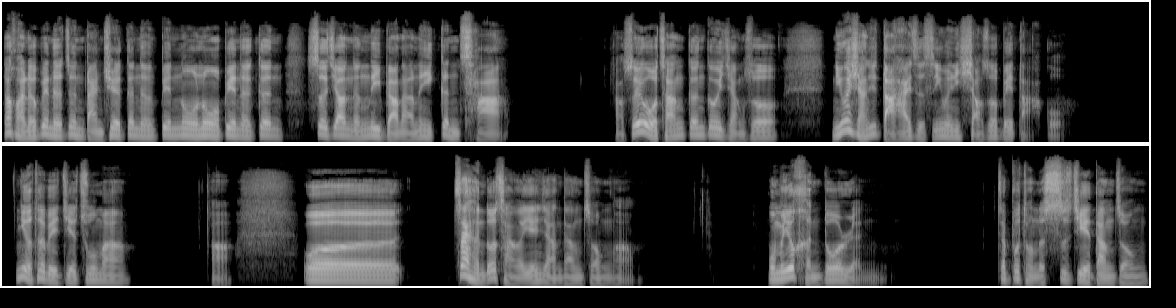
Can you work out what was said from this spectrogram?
那反而变得更胆怯，更能变懦弱，变得更社交能力、表达能力更差啊。所以我常跟各位讲说，你会想去打孩子，是因为你小时候被打过，你有特别杰出吗？啊，我在很多场合演讲当中啊，我们有很多人在不同的世界当中。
